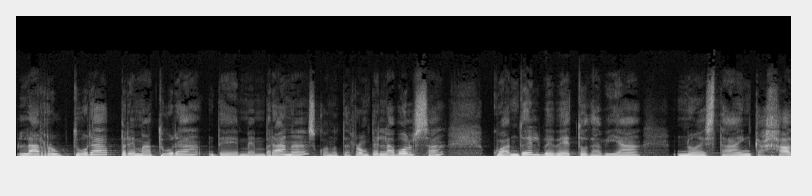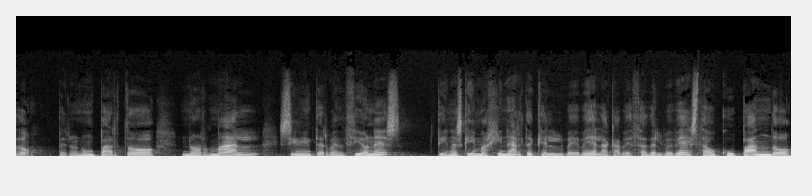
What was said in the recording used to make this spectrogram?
la ruptura prematura de membranas, cuando te rompen la bolsa, cuando el bebé todavía no está encajado. Pero en un parto normal, sin intervenciones, tienes que imaginarte que el bebé, la cabeza del bebé, está ocupando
